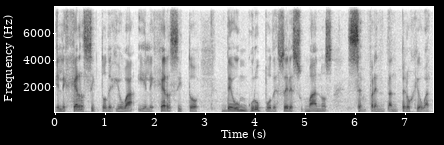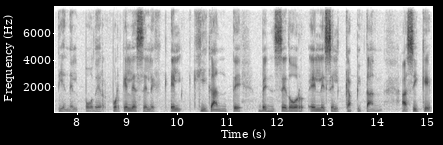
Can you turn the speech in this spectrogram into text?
el ejército de Jehová y el ejército de un grupo de seres humanos se enfrentan, pero Jehová tiene el poder, porque Él es el, el gigante vencedor, Él es el capitán. Así que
